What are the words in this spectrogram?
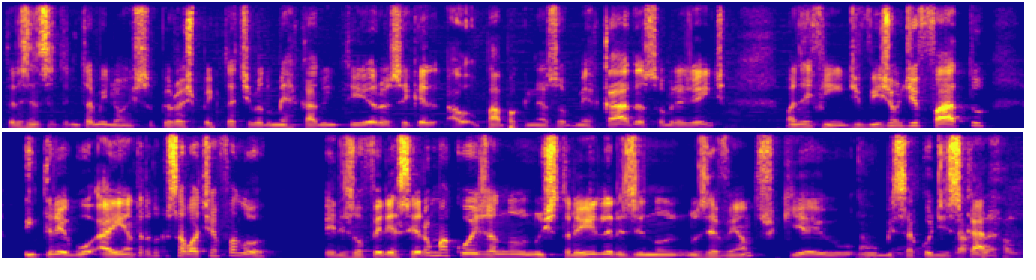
330 milhões, superou a expectativa do mercado inteiro. Eu sei que o papo aqui não é sobre mercado, é sobre a gente, mas enfim, Division de fato entregou. Aí entra no que o Sabotinha falou. eles ofereceram uma coisa no- nos trailers e no- nos eventos, que aí o, Não, o Bissacô disse, cara, falou.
